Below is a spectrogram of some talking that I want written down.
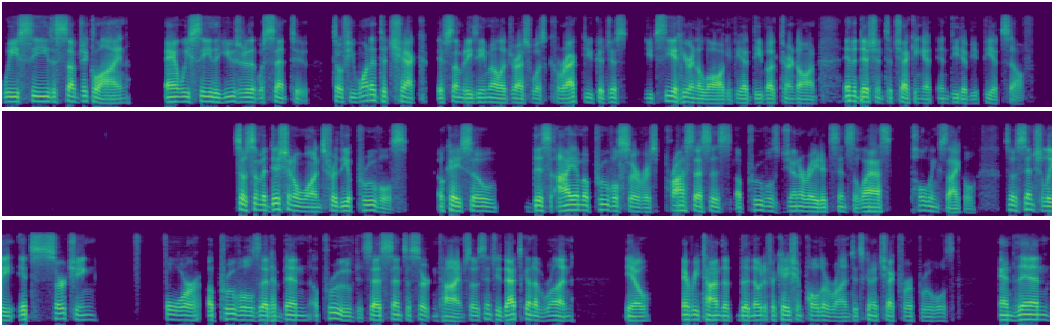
we see the subject line and we see the user that was sent to. So if you wanted to check if somebody's email address was correct, you could just, you'd see it here in the log if you had debug turned on, in addition to checking it in DWP itself. So some additional ones for the approvals. Okay, so this IAM approval service processes approvals generated since the last polling cycle. So essentially it's searching for approvals that have been approved. It says since a certain time. So essentially that's going to run, you know, every time the, the notification poller runs, it's going to check for approvals. And then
